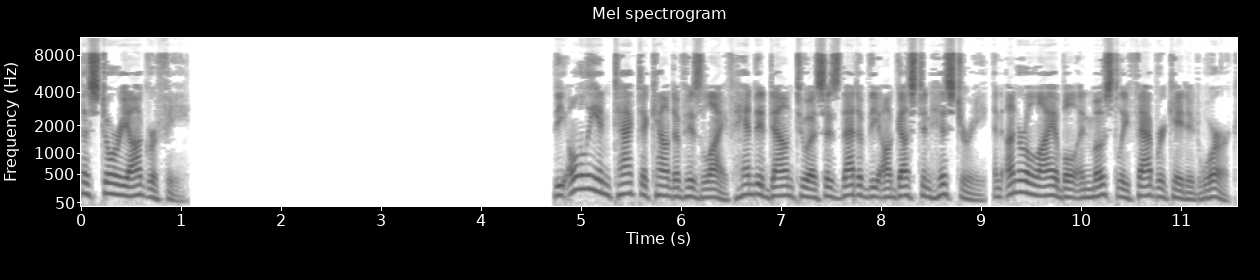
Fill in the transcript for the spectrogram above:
Historiography The only intact account of his life handed down to us is that of the Augustan history, an unreliable and mostly fabricated work.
